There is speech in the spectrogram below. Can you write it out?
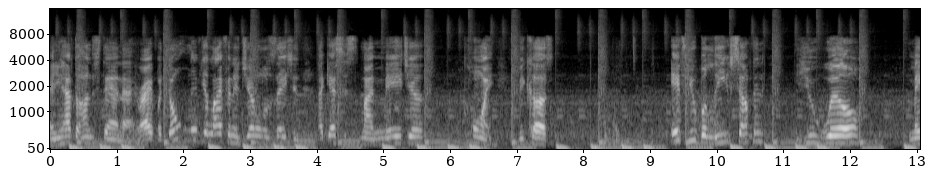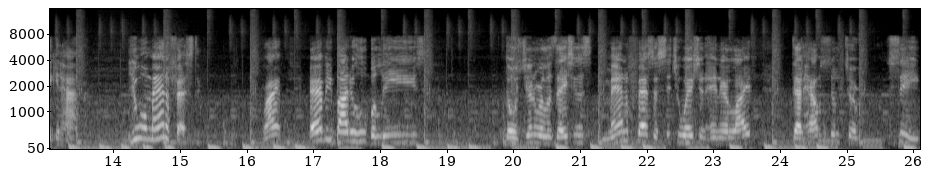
And you have to understand that, right? But don't live your life in a generalization. I guess it's my major point because if you believe something, you will make it happen. You will manifest it, right? Everybody who believes those generalizations manifest a situation in their life that helps them to see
